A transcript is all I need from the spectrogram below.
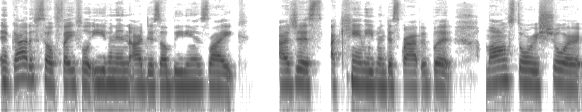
and God is so faithful even in our disobedience. Like, I just, I can't even describe it. But long story short,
